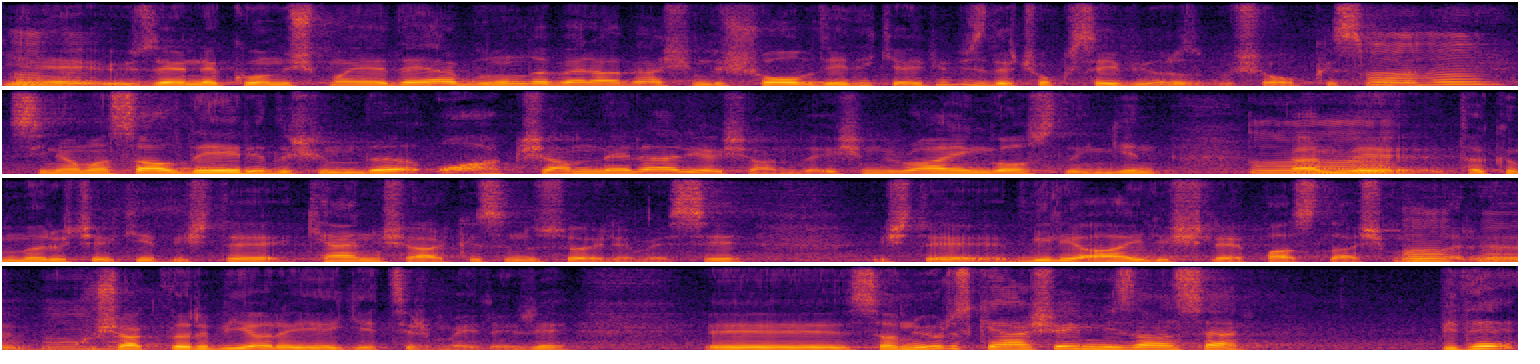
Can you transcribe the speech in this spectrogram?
yine üzerine konuşmaya değer. Bununla beraber şimdi şov dedik ya hepimiz de çok seviyoruz bu şov kısmını. Sinemasal değeri dışında o akşam neler yaşandı? E şimdi Ryan Gosling'in pembe takımları çekip işte Ken şarkısını söylemesi, işte Billie Eilish'le paslaşmaları, kuşakları bir araya getirmeleri. Ee, sanıyoruz ki her şey mizansen. Bir de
